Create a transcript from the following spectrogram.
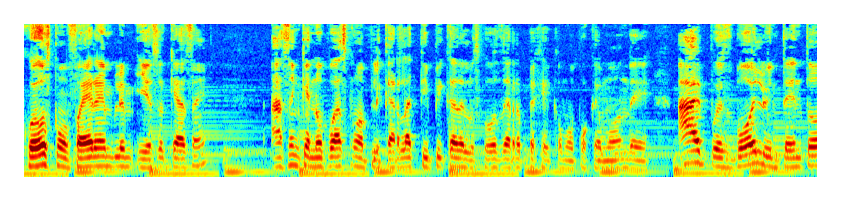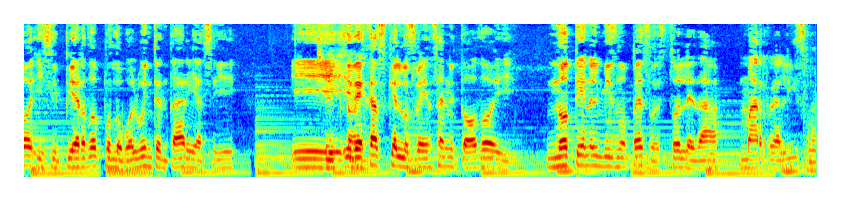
juegos como Fire Emblem y eso que hace, hacen que no puedas como aplicar la típica de los juegos de RPG como Pokémon de, ay, pues voy, lo intento y si pierdo, pues lo vuelvo a intentar y así. Y, y dejas que los venzan y todo y no tiene el mismo peso, esto le da más realismo.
